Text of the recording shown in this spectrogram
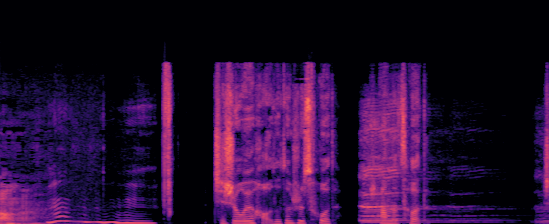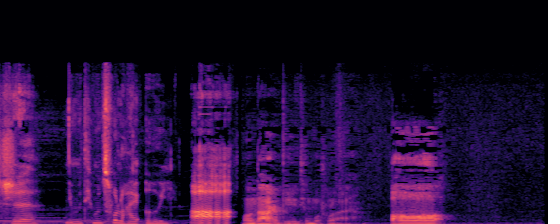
唱的。嗯，其实我有好多都是错的，唱的错的，只是你们听不出来而已啊。哦，那是必须听不出来。哦。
